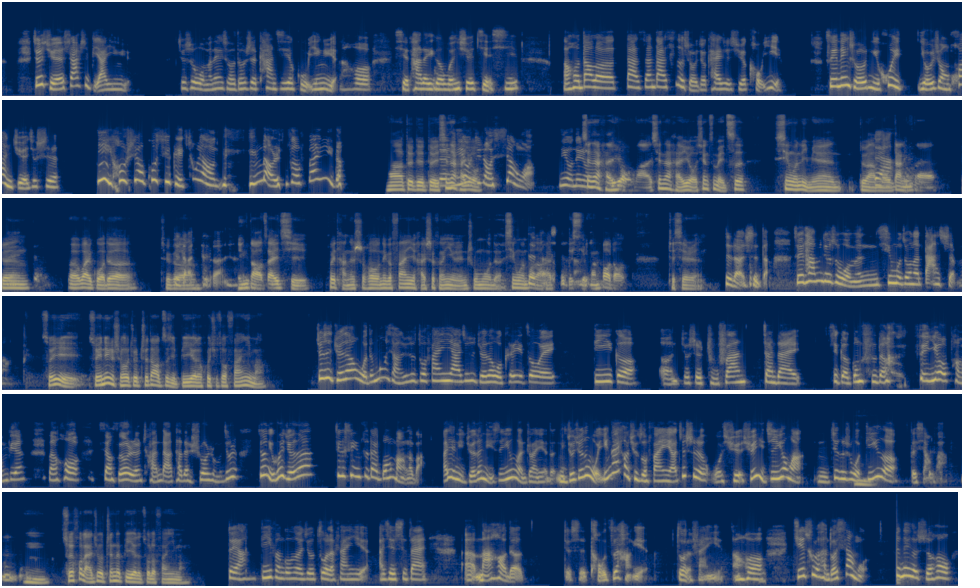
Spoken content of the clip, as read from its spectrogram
就是学莎士比亚英语，就是我们那时候都是看这些古英语，然后写他的一个文学解析，然后到了大三大四的时候就开始学口译。所以那个时候你会有一种幻觉，就是你以后是要过去给重要领导人做翻译的啊！对对对，现在还有这种向往，你有那种现在还有吗？现在还有，现在每次新闻里面对吧？某大领导跟呃外国的这个领导在一起会谈的时候，那个翻译还是很引人注目的，新闻报道还特别喜欢报道这些人。是的，是的，所以他们就是我们心目中的大神嘛。所以，所以那个时候就知道自己毕业了会去做翻译吗？就是觉得我的梦想就是做翻译啊，就是觉得我可以作为第一个，嗯，就是主翻站在这个公司的 CEO 旁边，然后向所有人传达他在说什么，就是，就是你会觉得这个事情自带光芒了吧？而且你觉得你是英文专业的，你就觉得我应该要去做翻译啊，这是我学学以致用啊，嗯，这个是我第一个的想法，嗯。嗯，所以后来就真的毕业了做了翻译吗？对啊，第一份工作就做了翻译，而且是在，呃，蛮好的，就是投资行业做了翻译，然后接触了很多项目，就那个时候，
